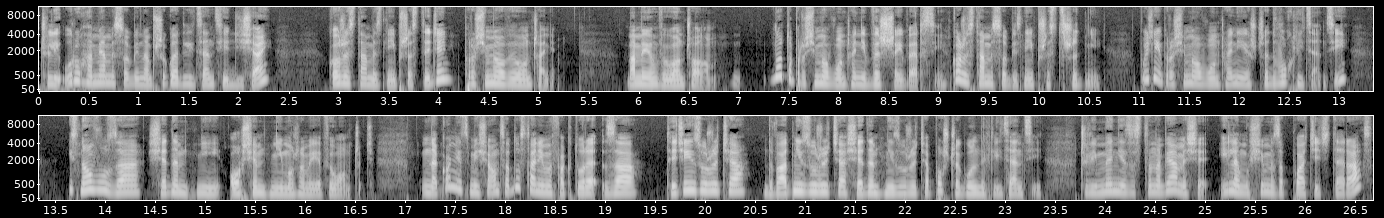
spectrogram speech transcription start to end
czyli uruchamiamy sobie na przykład licencję dzisiaj, korzystamy z niej przez tydzień, prosimy o wyłączenie. Mamy ją wyłączoną. No to prosimy o włączenie wyższej wersji. Korzystamy sobie z niej przez 3 dni. Później prosimy o włączenie jeszcze dwóch licencji i znowu za 7 dni, 8 dni możemy je wyłączyć. I na koniec miesiąca dostaniemy fakturę za tydzień zużycia, dwa dni zużycia, siedem dni zużycia poszczególnych licencji. Czyli my nie zastanawiamy się, ile musimy zapłacić teraz,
